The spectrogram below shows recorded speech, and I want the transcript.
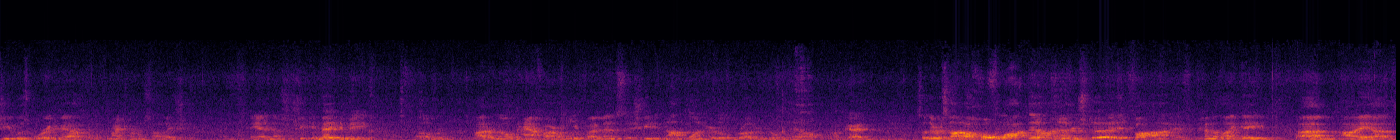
she was worried about my eternal salvation. And uh, she conveyed to me over, I don't know, half hour, 45 minutes, that she did not want her little brother to go to hell, okay? So there was not a whole lot that I understood at five, kind of like Abe. Um, I, uh,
